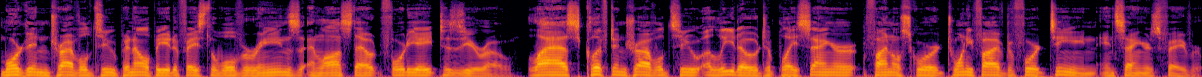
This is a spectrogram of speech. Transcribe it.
Morgan traveled to Penelope to face the Wolverines and lost out 48 to 0. Last, Clifton traveled to Alito to play Sanger, final score 25 to 14 in Sanger's favor.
